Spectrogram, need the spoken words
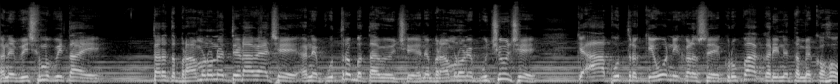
અને વિષ્ણુ પિતાએ તરત બ્રાહ્મણોને તેડાવ્યા છે અને પુત્ર બતાવ્યો છે અને બ્રાહ્મણોને પૂછ્યું છે કે આ પુત્ર કેવો નીકળશે, કૃપા કરીને તમે કહે.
